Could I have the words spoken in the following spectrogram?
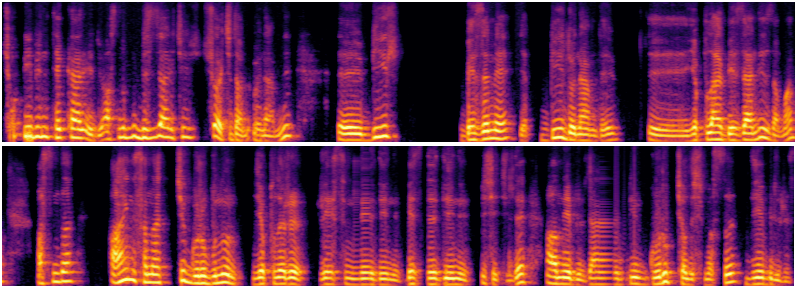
Çok birbirini tekrar ediyor. Aslında bu bizler için şu açıdan önemli. Ee, bir bezeme bir dönemde e, yapılar bezendiği zaman aslında aynı sanatçı grubunun yapıları resimlediğini, bezlediğini bir şekilde anlayabiliyoruz. Yani bir grup çalışması diyebiliriz.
